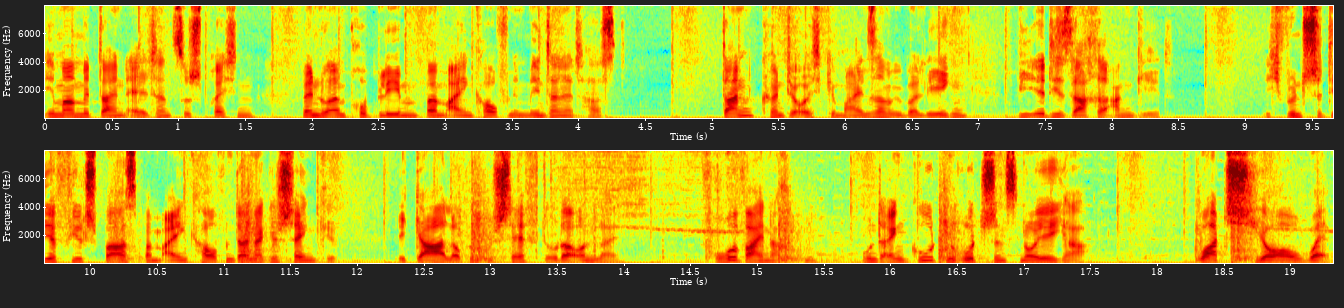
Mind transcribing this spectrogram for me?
immer mit deinen Eltern zu sprechen, wenn du ein Problem beim Einkaufen im Internet hast. Dann könnt ihr euch gemeinsam überlegen, wie ihr die Sache angeht. Ich wünsche dir viel Spaß beim Einkaufen deiner Geschenke, egal ob im Geschäft oder online. Frohe Weihnachten und einen guten Rutsch ins neue Jahr. Watch your web.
